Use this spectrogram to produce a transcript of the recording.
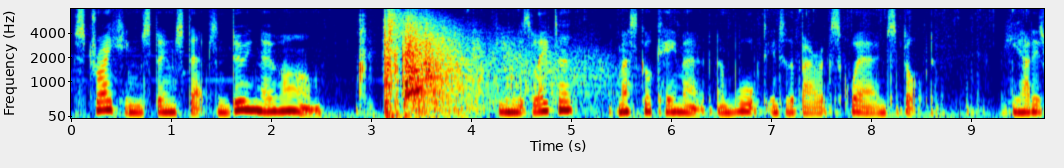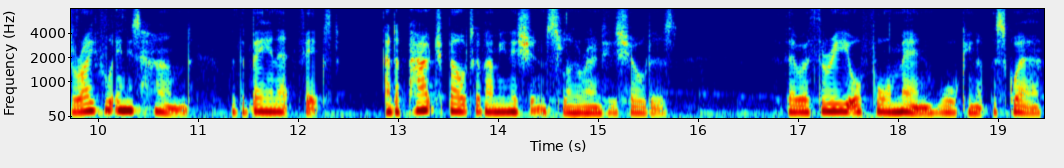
striking the stone steps and doing no harm. A few minutes later, Maskell came out and walked into the barrack square and stopped. He had his rifle in his hand, with the bayonet fixed, and a pouch belt of ammunition slung around his shoulders. There were three or four men walking up the square.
